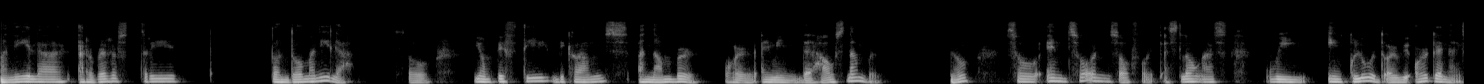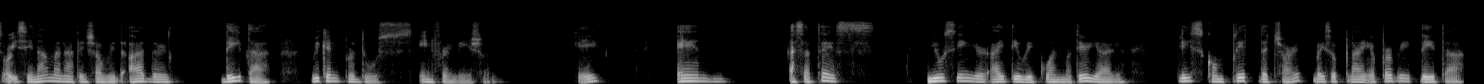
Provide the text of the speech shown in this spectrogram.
Manila, uh, Robredo Street, Tondo, Manila. So, yung 50 becomes a number or I mean the house number, no? So, and so on and so forth. As long as we include or we organize or isinama natin siya with other data, we can produce information. Okay? And as a test, using your IT Week 1 material, please complete the chart by supplying appropriate data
